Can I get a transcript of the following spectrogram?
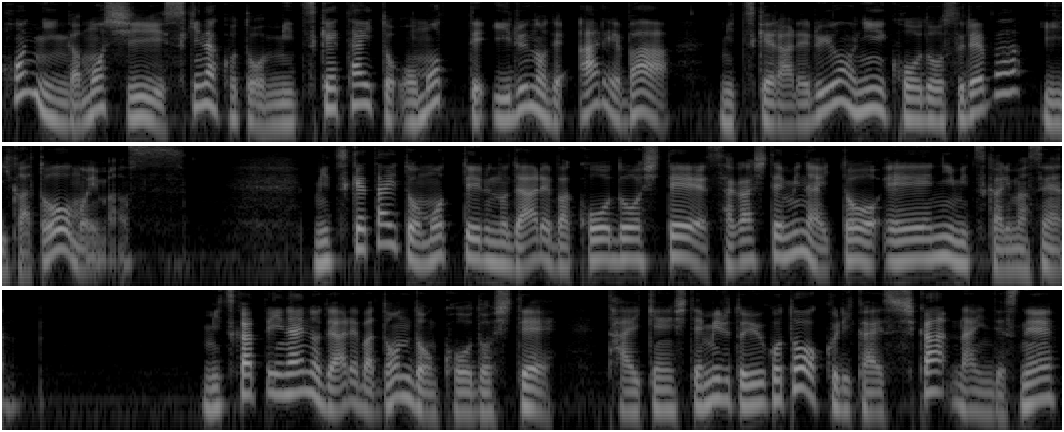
本人がもし好きなことを見つけたいと思っているのであれば見つけられるように行動すればいいかと思います。見つけたいと思っているのであれば行動して探してみないと永遠に見つかりません。見つかっていないのであればどんどん行動して体験してみるということを繰り返すしかないんですね。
